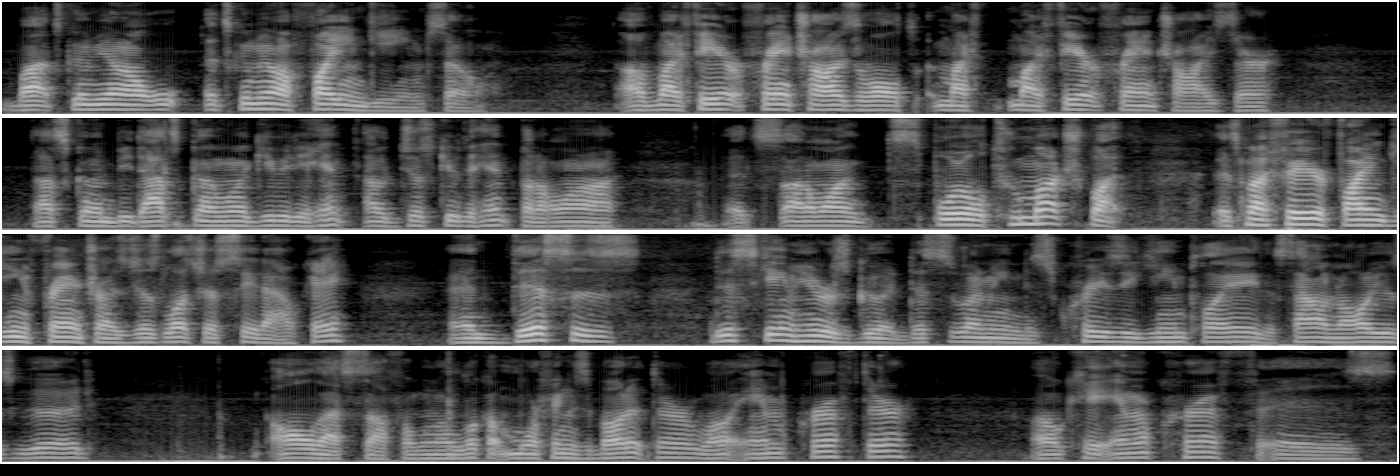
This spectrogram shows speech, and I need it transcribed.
but it's gonna be on a, it's gonna be on a fighting game. So of my favorite franchise of all my my favorite franchise there. That's gonna be that's gonna give you the hint. I'll just give the hint, but I wanna it's I don't want to spoil too much, but it's my favorite fighting game franchise. Just let's just say that, okay? And this is this game here is good. This is what I mean. This crazy gameplay, the sound and audio is good, all that stuff. I'm gonna look up more things about it there. Well, Apocryph there. Okay, Apocryph is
